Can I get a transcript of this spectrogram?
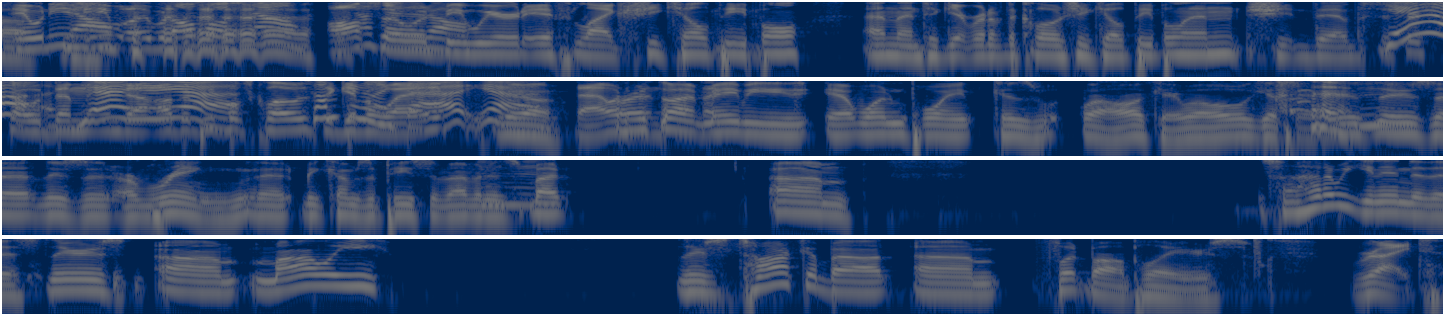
Oh. it would, no. it would almost No, also it would be weird if like she killed people and then to get rid of the clothes she killed people in she the sister yeah, sewed them yeah, into yeah, other yeah. people's clothes Something to give like away That. Yeah. That would Or I thought something. maybe at one point because well, okay, well we'll get there. There's, there's a there's a, a ring that becomes a piece of evidence, Mhm. but um, so how do we get into this? There's um Molly. There's talk about um football players, right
